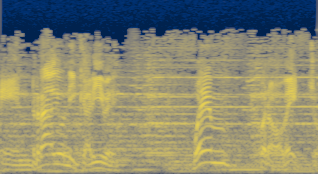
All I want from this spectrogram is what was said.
en Radio Unicaribe. Buen provecho.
